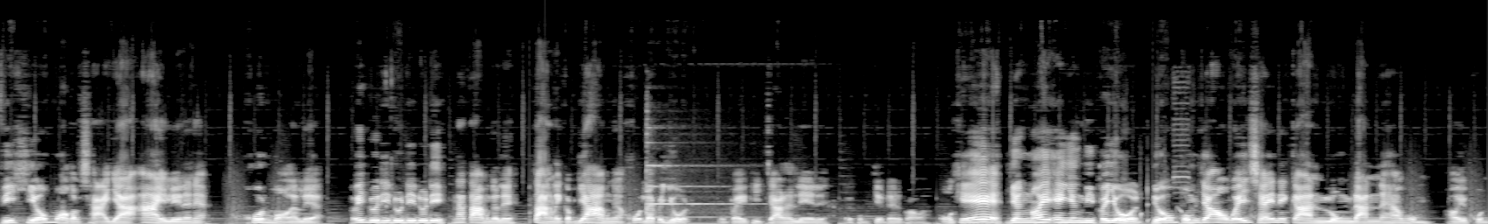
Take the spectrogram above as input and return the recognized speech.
สีเขียวเหมาะกับฉายาอ้ายเลยนะเนี่ย โคตรเหมาะกันเลยอะ เฮ้ยดูดิดูดิดูดิหน้าตาเหมือนกันเลย ต่างอะไรกับย่ามึงอะโคตรไร้ประโยชน์ลงไปที่จ้าทะเลเลยเฮ้ยผมเก็บได้หรือเปล่าวะโอเค อย่างน้อยเองยังมีประโยชน์ เดี๋ยวผมจะเอาไว้ใช้ในการลงดันนะครับผม เอาผล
